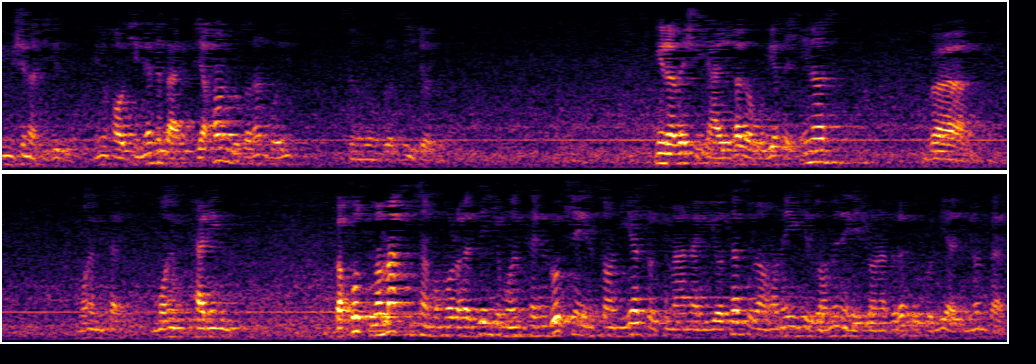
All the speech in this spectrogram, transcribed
این میشه نتیجه دید این حاکمیت بر جهان رو دارن با این دموکراسی ایجاد می‌کنن. این روشی که حقیقت و این است و مهمتر مهمترین و خود و مخصوصا با ملاحظه اینکه مهمترین رکن انسانیت رو که معنویات است و بهانه که ضامن اجرا ندارد به کلی از اینان برد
